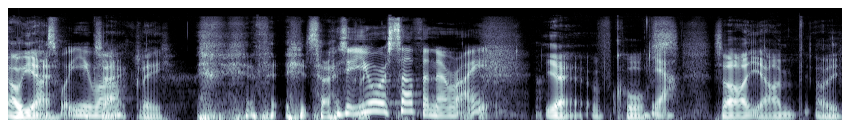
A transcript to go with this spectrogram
oh yeah, That's what you are. exactly. exactly. Is it you're a southerner, right? Yeah, of course. Yeah. So I yeah, I'm I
